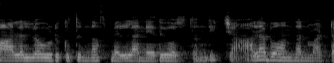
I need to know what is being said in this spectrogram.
పాలల్లో ఉడుకుతున్న స్మెల్ అనేది వస్తుంది. చాలా బాగుందన్నమాట.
